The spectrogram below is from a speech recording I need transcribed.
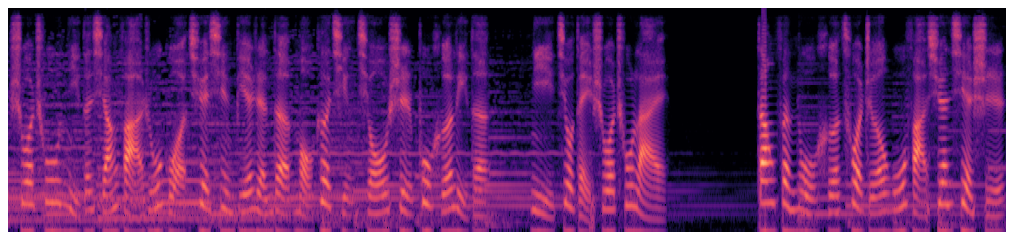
说出你的想法。如果确信别人的某个请求是不合理的，你就得说出来。当愤怒和挫折无法宣泄时，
